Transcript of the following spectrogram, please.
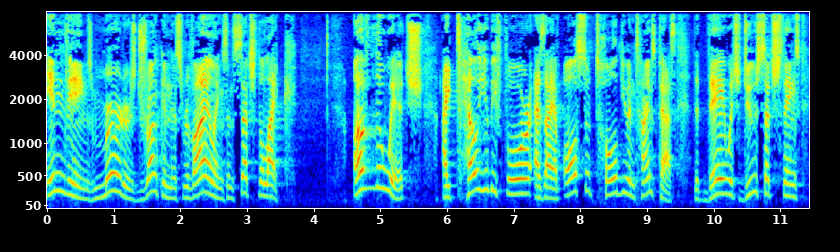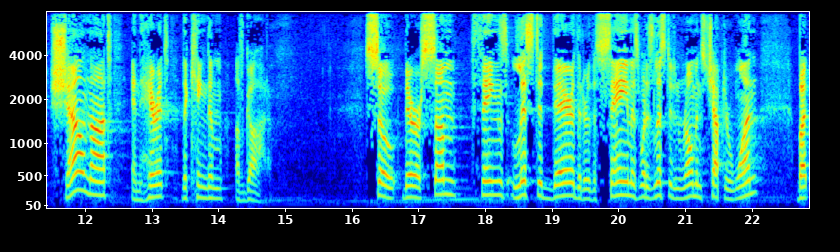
envyings, murders, drunkenness, revilings, and such the like. Of the which I tell you before, as I have also told you in times past, that they which do such things shall not inherit the kingdom of God. So there are some things listed there that are the same as what is listed in Romans chapter 1, but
